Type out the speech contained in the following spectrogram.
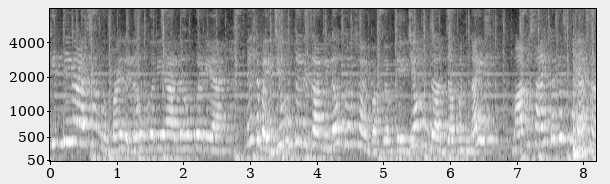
किती वेळा सांगून पाहिलं लवकर या लवकर या. नाही तर बाई जेवून तरी जा मी लवकर स्वयंपाक करते. जेवून जात जा पण नाही माणूस ऐकतच नाही असा.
